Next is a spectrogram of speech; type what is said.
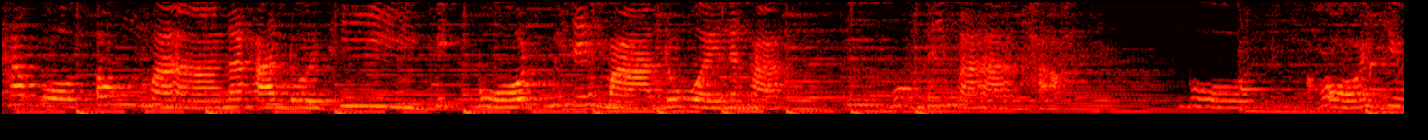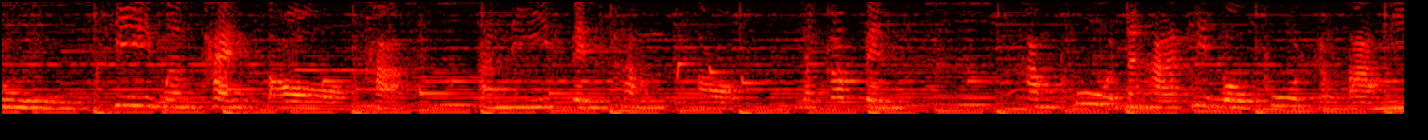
ถ้าโบต้องมานะคะ โดยที่บิ๊กโบสไม่ได้มาด้วยนะคะโบไม่มาค่ะ มืองไทยต่อค่ะ อันนี้เป็นคำตอบแล้วก็เป็นคำพูดนะคะ ที่โบพูดกับสามี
